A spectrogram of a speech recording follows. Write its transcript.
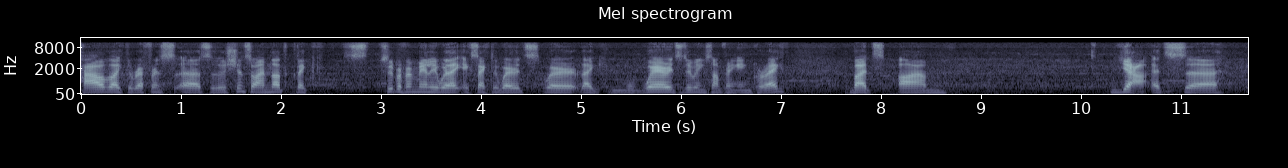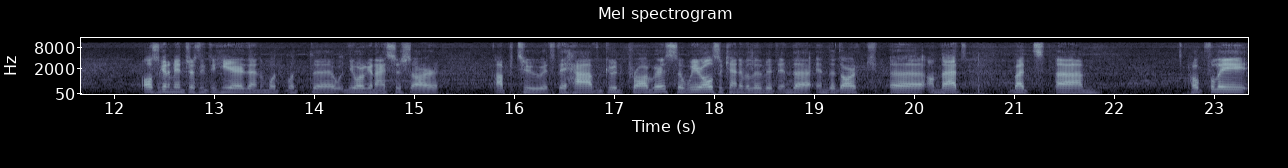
have like the reference uh, solution, so I'm not like super familiar with like exactly where it's where like where it's doing something incorrect. But um, yeah, it's uh, also going to be interesting to hear then what what the, what the organizers are up to if they have good progress. So we're also kind of a little bit in the in the dark uh, on that, but um, hopefully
